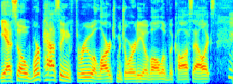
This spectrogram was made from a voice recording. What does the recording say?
Yeah, so we're passing through a large majority of all of the costs, Alix. Hmm.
